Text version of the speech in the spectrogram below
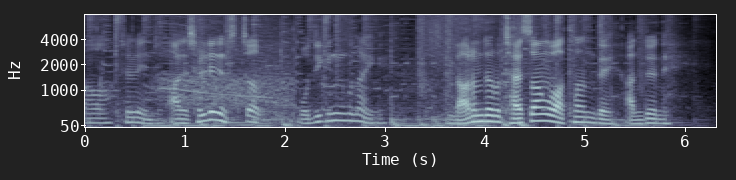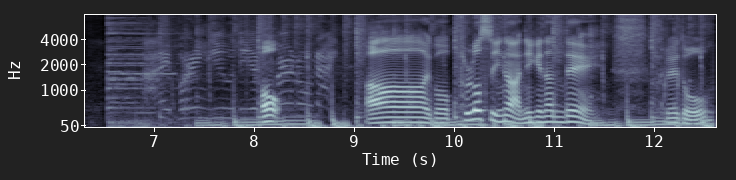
어 젤리 인정. 아 근데 젤리는 진짜 못 이기는구나 이게. 나름대로 잘 싸운 것 같았는데 안 되네. 어? 아 이거 플러스 2는 아니긴 한데 그래도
